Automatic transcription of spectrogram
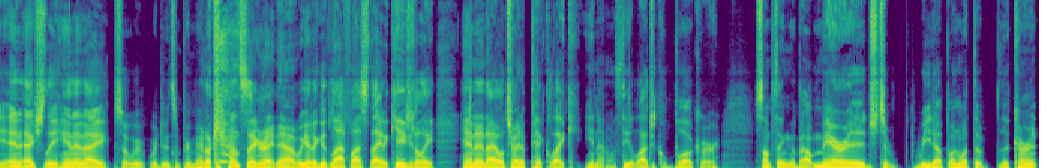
and actually Hannah and I. So we're we're doing some premarital counseling right now. We had a good laugh last night. Occasionally, Hannah and I will try to pick like you know a theological book or something about marriage to read up on what the the current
